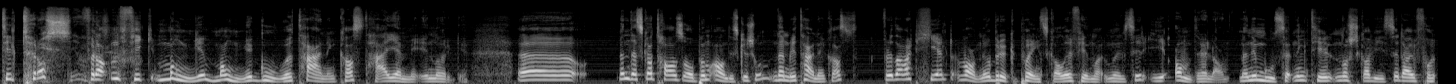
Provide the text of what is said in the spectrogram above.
Til tross for at den fikk mange, mange gode terningkast her hjemme i Norge. Uh, men det skal tas over på en annen diskusjon, nemlig terningkast. For det har vært helt vanlig å bruke poengskaller i filmanmeldelser i andre land. Men i motsetning til norske aviser, der vi for,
